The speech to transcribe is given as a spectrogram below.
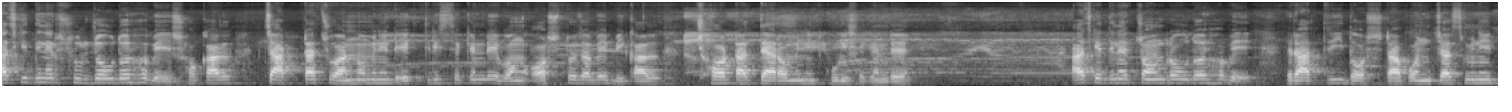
আজকের দিনের সূর্য উদয় হবে সকাল চারটা চুয়ান্ন মিনিট একত্রিশ সেকেন্ডে এবং অস্ত যাবে বিকাল ছটা তেরো মিনিট কুড়ি সেকেন্ডে। আজকের দিনের চন্দ্র উদয় হবে রাত্রি দশটা পঞ্চাশ মিনিট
